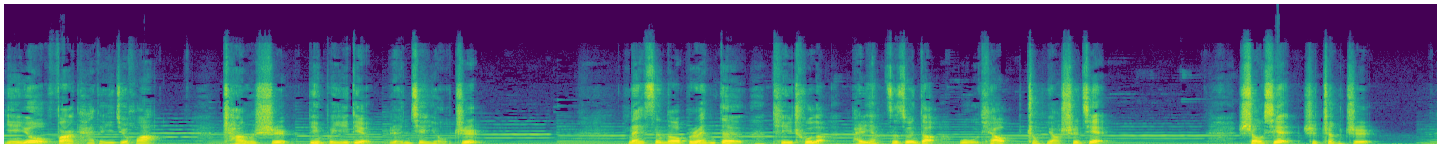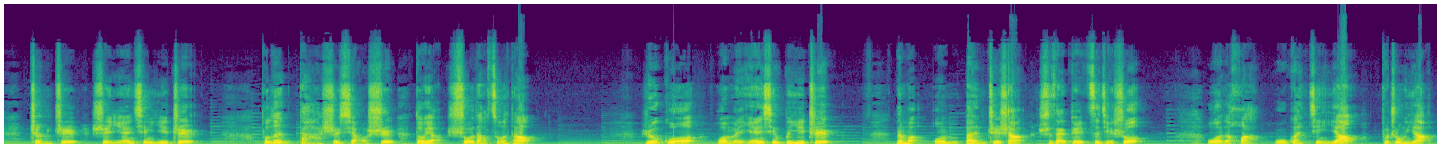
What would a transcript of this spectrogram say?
引用伏尔泰的一句话。常识并不一定人皆有之。National Branden 提出了培养自尊的五条重要实践。首先是正直，正直是言行一致，不论大事小事都要说到做到。如果我们言行不一致，那么我们本质上是在对自己说：“我的话无关紧要，不重要。”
